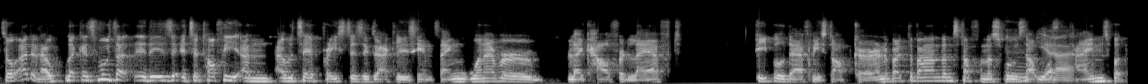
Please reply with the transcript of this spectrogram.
So I don't know. Like I suppose that it is. It's a toughie, and I would say Priest is exactly the same thing. Whenever like Halford left, people definitely stopped caring about the band and stuff, and I suppose that was the times. But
